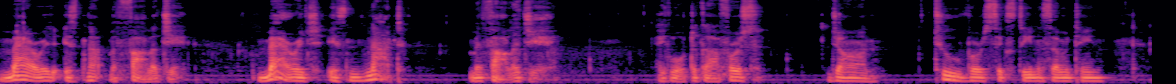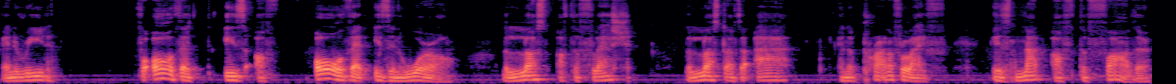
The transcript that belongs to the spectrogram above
Marriage is not mythology. Marriage is not mythology. Hey, glory to God. First John 2, verse 16 and 17. And read, For all that is of all that is in the world the lust of the flesh, the lust of the eye, and the pride of life is not of the Father,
